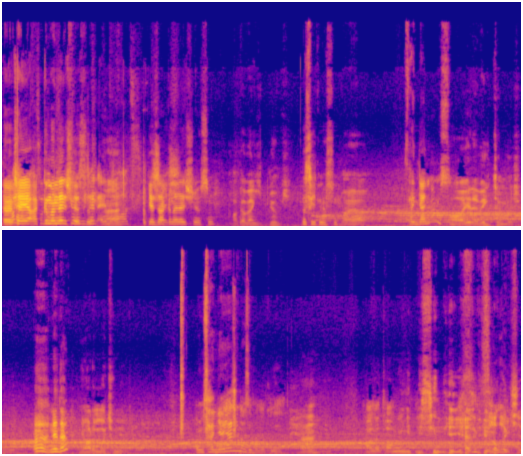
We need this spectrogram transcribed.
Evet, şey hakkında ne bekliyor düşünüyorsun? en rahat Gezi şey. hakkında ne düşünüyorsun? Kanka ben gitmiyorum ki. Nasıl gitmiyorsun? Baya. Sen gelmiyor musun? Hayır eve gideceğim ben şimdi. Aa neden? Yarın maçım var. Oğlum sen niye geldin o zaman okula? He? Kanka tam gün gitmesin diye geldim. Salak ya.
